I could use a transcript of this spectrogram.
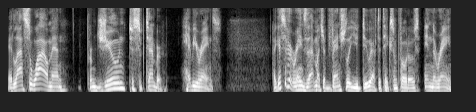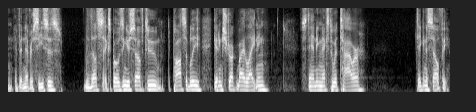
It lasts a while, man. From June to September, heavy rains. I guess if it rains that much, eventually you do have to take some photos in the rain if it never ceases, thus exposing yourself to possibly getting struck by lightning, standing next to a tower, taking a selfie.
